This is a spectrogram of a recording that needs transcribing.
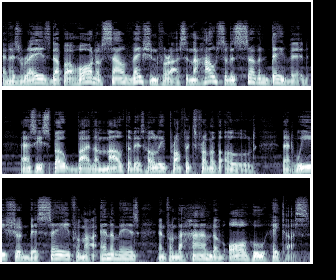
and has raised up a horn of salvation for us in the house of his servant David, as he spoke by the mouth of his holy prophets from of old, that we should be saved from our enemies and from the hand of all who hate us,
